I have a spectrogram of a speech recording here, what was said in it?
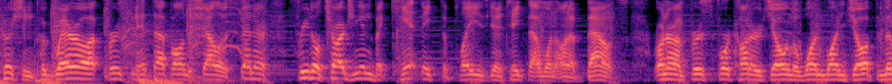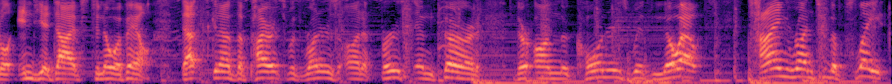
cushion. Peguero up first, gonna hit that ball into shallow center. Friedl charging in, but can't make the play. He's gonna take that one on a bounce. Runner on first for Connor Joe in the 1-1. Joe up the middle. India dives to no avail. That's gonna have the Pirates with runners on first and third. They're on the corners with no outs tying run to the plate.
